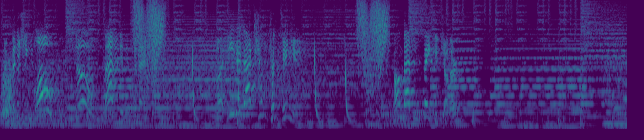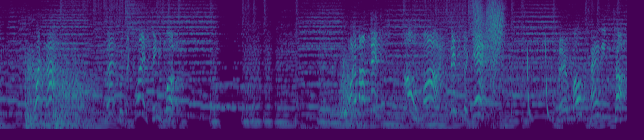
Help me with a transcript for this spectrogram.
The finishing blow? No, that didn't connect. The heated action continues. Combatants face each other, Ah, that was a glancing blow. What about this? Oh my, missed again. They're both hanging tough.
